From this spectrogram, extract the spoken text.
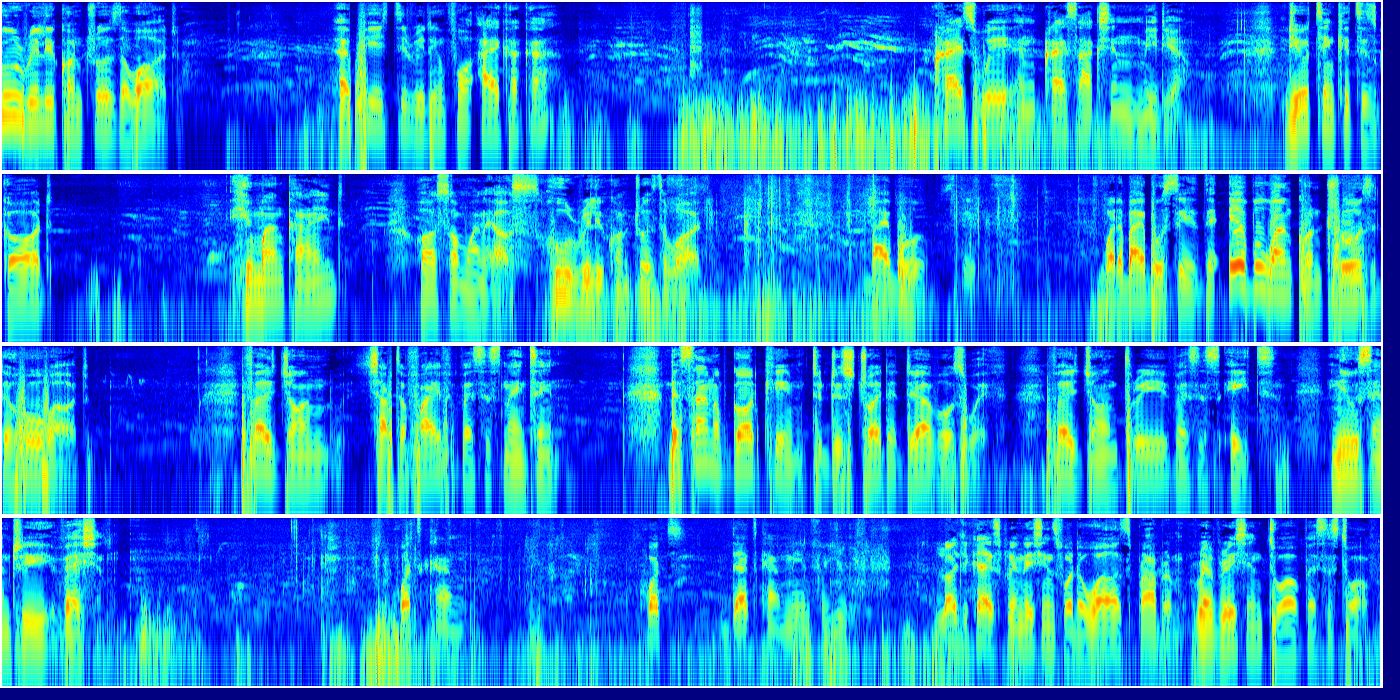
Who really controls the world? A PhD reading for ICACA, Christ's Way and Christ Action Media. Do you think it is God, humankind, or someone else? Who really controls the world? Bible states. What the Bible says, the evil one controls the whole world. 1 John chapter 5 verses 19. The Son of God came to destroy the devil's work. 1 John 3 verses 8. New Century Version. What can what that can mean for you? Logical explanations for the world's problem. Revelation 12 verses 12.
